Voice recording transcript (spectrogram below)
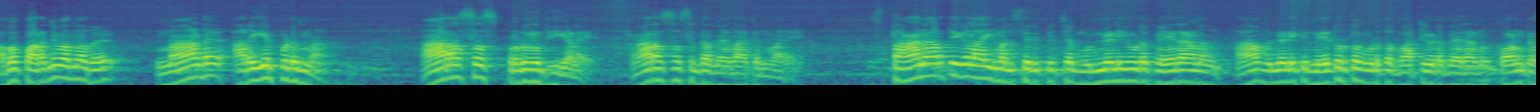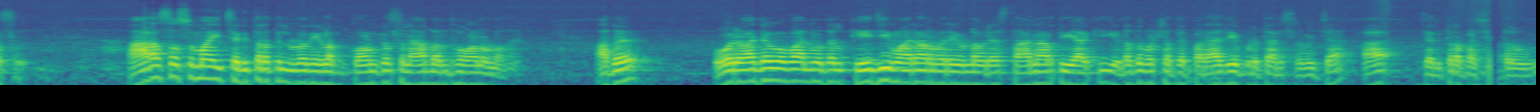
അപ്പോൾ പറഞ്ഞു വന്നത് നാട് അറിയപ്പെടുന്ന ആർ എസ് എസ് പ്രതിനിധികളെ ആർ എസ് എസിന്റെ നേതാക്കന്മാരെ സ്ഥാനാർത്ഥികളായി മത്സരിപ്പിച്ച മുന്നണിയുടെ പേരാണ് ആ മുന്നണിക്ക് നേതൃത്വം കൊടുത്ത പാർട്ടിയുടെ പേരാണ് കോൺഗ്രസ്. ആർ എസ് എസുമായി ചരിത്രത്തിലുടനീളം കോൺഗ്രസിന് ആ ബന്ധമാണുള്ളത്. അത് ഒ രാജഗോപാൽ മുതൽ കെ ജി മാരാർ വരെയുള്ളവരെ സ്ഥാനാർത്ഥിയാക്കി ഇടതുപക്ഷത്തെ പരാജയപ്പെടുത്താൻ ശ്രമിച്ച ആ ചരിത്ര പശ്ചാത്തലവും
